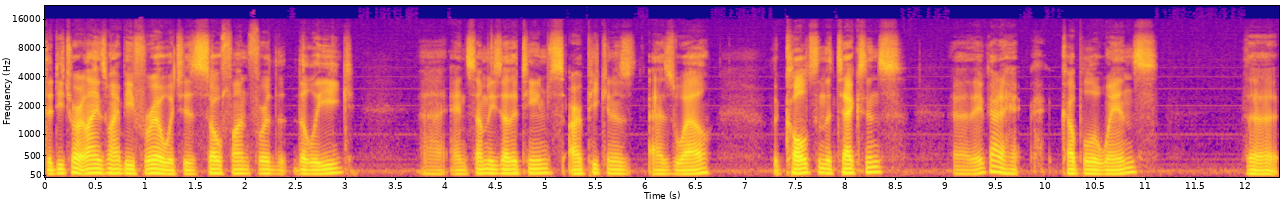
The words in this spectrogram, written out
the Detroit Lions might be for real, which is so fun for the, the league. Uh, and some of these other teams are peaking as, as well. The Colts and the Texans, uh, they've got a couple of wins. The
